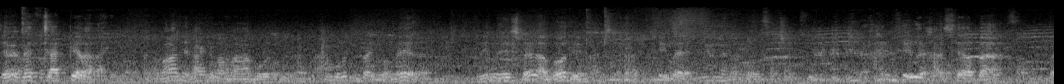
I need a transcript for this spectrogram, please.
זה באמת קצת פלא רק. אמר אני רק אמר מה אמרו. אמרו דברים אומר, אם ישראל עבודים, אז התחיל התחיל לחסר ב...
